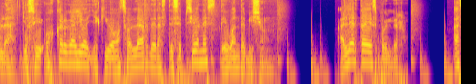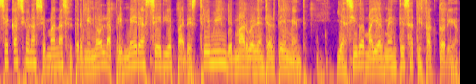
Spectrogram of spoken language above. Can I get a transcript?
Hola, yo soy Oscar Gallo y aquí vamos a hablar de las decepciones de WandaVision. Alerta de spoiler. Hace casi una semana se terminó la primera serie para streaming de Marvel Entertainment y ha sido mayormente satisfactoria.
